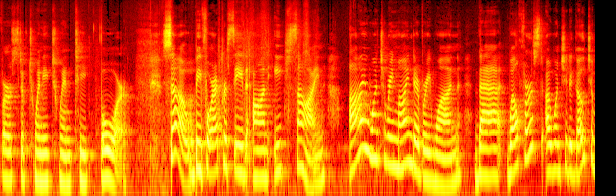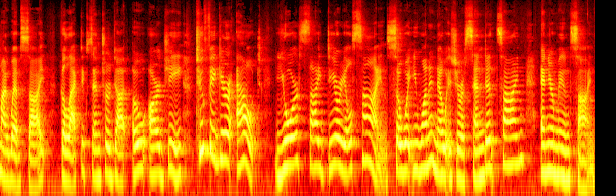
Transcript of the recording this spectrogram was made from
1st of 2024. So before I proceed on each sign, I want to remind everyone that, well, first, I want you to go to my website, galacticcenter.org, to figure out your sidereal signs. So what you want to know is your ascendant sign and your moon sign.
